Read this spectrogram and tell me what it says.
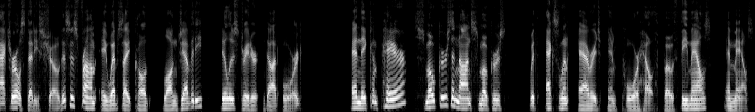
actuarial studies show. This is from a website called longevityillustrator.org. And they compare smokers and non smokers with excellent, average, and poor health, both females and males.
